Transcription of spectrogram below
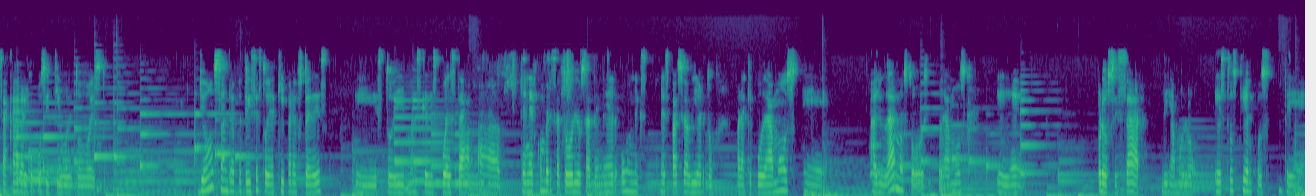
sacar algo positivo de todo esto. Yo, Sandra Patricia, estoy aquí para ustedes estoy más que dispuesta a tener conversatorios, a tener un, espacio abierto para que podamos eh, ayudarnos todos y podamos eh, procesar, digámoslo, estos tiempos de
